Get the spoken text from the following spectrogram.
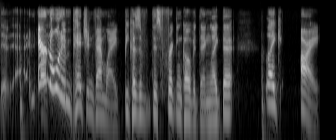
Aaron Nola didn't pitch in Fenway because of this freaking COVID thing. Like the, like, all right,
